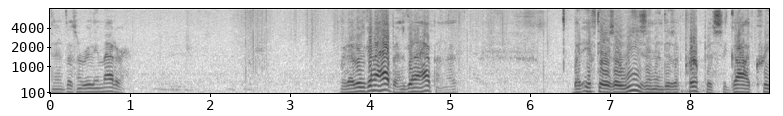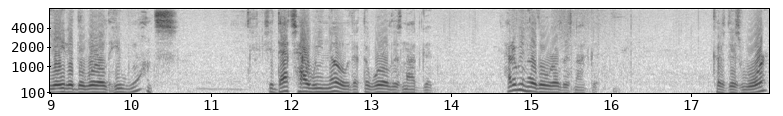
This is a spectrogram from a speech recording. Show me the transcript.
then it doesn't really matter. Whatever's going to happen is going to happen. But if there's a reason and there's a purpose, God created the world He wants. See, that's how we know that the world is not good. How do we know the world is not good? Because there's war.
